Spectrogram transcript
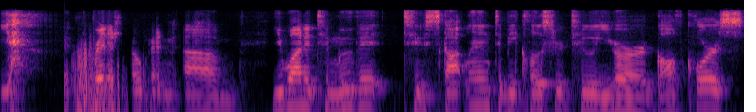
Yeah, British Open. Um, you wanted to move it to Scotland to be closer to your golf course.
